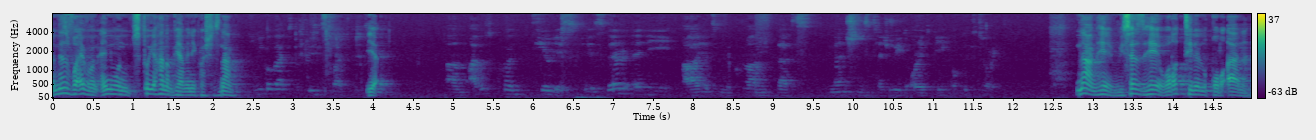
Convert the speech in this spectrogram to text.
And this is for everyone. Anyone, just put your hand up if you have any questions. Now. Yeah. نعم here he says here ورتل القرآن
